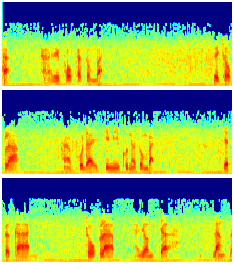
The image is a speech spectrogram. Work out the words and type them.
คะหรือโภคสมบัติ รือโชคลาภผู้ใดที่มีคุณสมบัติเจ็ดประการ โชคลาภย่อมจะหลั่งไหล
